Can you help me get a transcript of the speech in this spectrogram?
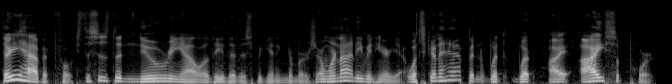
there you have it, folks. This is the new reality that is beginning to emerge. And we're not even here yet. What's going to happen, what, what I, I support,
